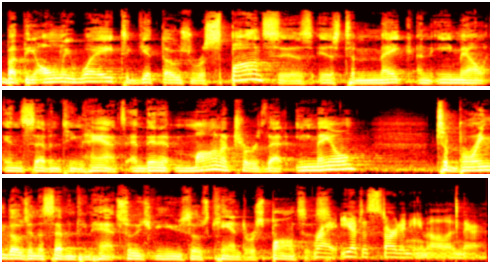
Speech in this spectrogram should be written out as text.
But the only way to get those responses is to make an email in 17 hats and then it monitors that email to bring those into 17 hats so that you can use those canned responses. right. You have to start an email in there.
